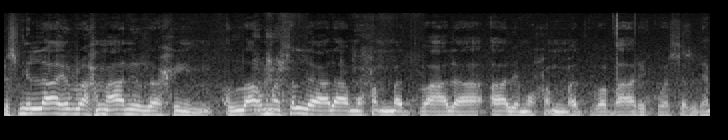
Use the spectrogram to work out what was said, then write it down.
بسم اللہ الرحمن الرحیم. اللہم صلی علی محمد وعلی آل محمد وبارک وسلم.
